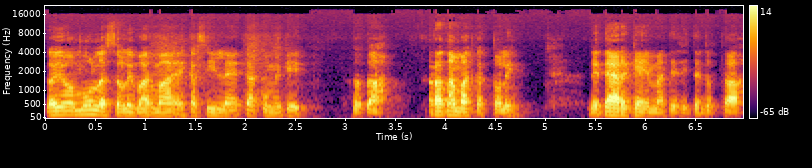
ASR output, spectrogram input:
No joo, mulle se oli varmaan ehkä silleen, että kumminkin tota, ratamatkat oli ne tärkeimmät ja sitten tota,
